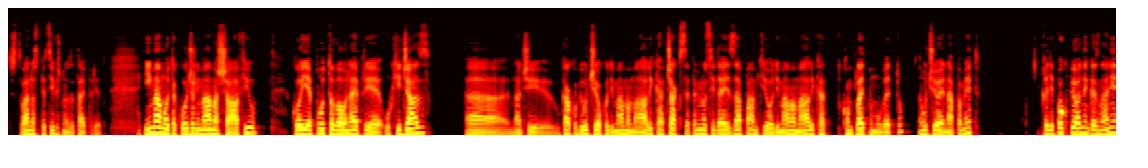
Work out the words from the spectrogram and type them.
stvarno specifično za taj period. Imamo također i mama Šafiju, koji je putovao najprije u Hidžaz, Uh, znači kako bi učio kod imama Malika, čak se prenosi da je zapamtio od imama Malika kompletnu mu vetu, naučio je na pamet. Kad je pokupio od njega znanje,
